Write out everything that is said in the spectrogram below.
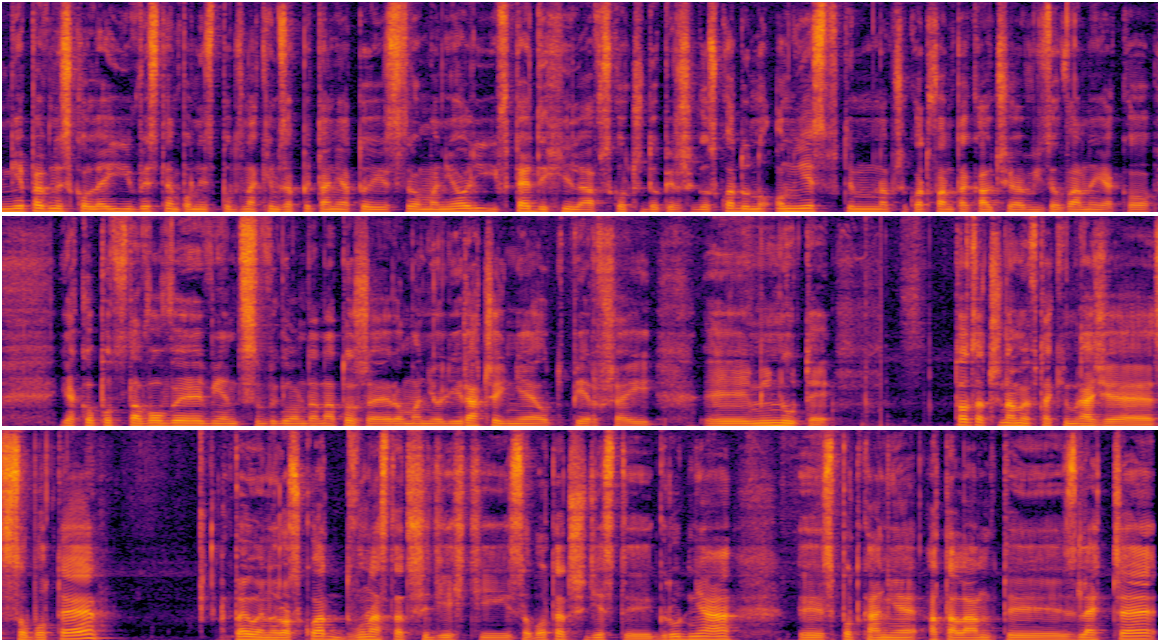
Niepewny z kolei występ, on jest pod znakiem zapytania, to jest Romagnoli i wtedy Hila wskoczy do pierwszego składu. No on jest w tym na przykład Fanta Calcio awizowany jako, jako podstawowy, więc wygląda na to, że Romagnoli raczej nie od pierwszej y, minuty. To zaczynamy w takim razie sobotę. Pełen rozkład, 12.30 sobota, 30 grudnia, y, spotkanie Atalanty z Lecce,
